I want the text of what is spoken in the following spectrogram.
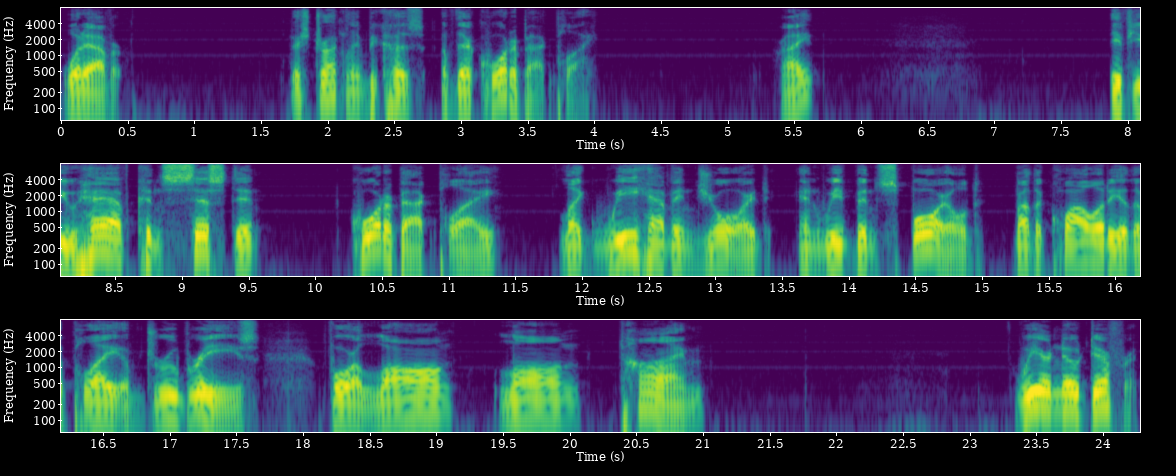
whatever. They're struggling because of their quarterback play. Right? If you have consistent quarterback play like we have enjoyed and we've been spoiled by the quality of the play of Drew Brees for a long, long time, we are no different.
